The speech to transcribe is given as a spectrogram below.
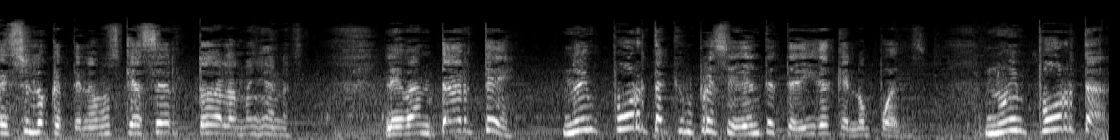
eso es lo que tenemos que hacer todas las mañanas. Levantarte. No importa que un presidente te diga que no puedes. No importa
